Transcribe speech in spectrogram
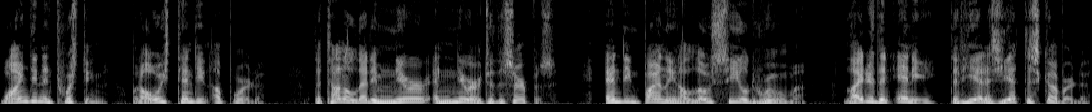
Winding and twisting, but always tending upward, the tunnel led him nearer and nearer to the surface, ending finally in a low ceiled room, lighter than any that he had as yet discovered.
